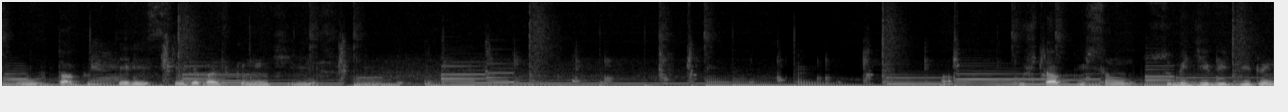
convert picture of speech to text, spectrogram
O tópico de interesse seria basicamente isso. Os tópicos são subdivididos em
